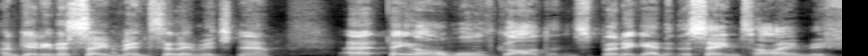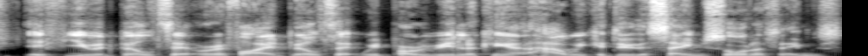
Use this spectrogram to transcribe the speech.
I'm getting the same mental image now. Uh, they are walled gardens, but again, at the same time, if if you had built it or if I had built it, we'd probably be looking at how we could do the same sort of things.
